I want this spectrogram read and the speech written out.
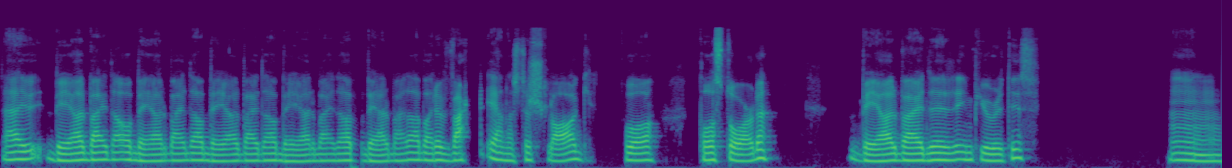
det er bearbeida og bearbeida og bearbeida og bearbeida. og bearbeida. Bare hvert eneste slag på, på stålet bearbeider impurities. Mm.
